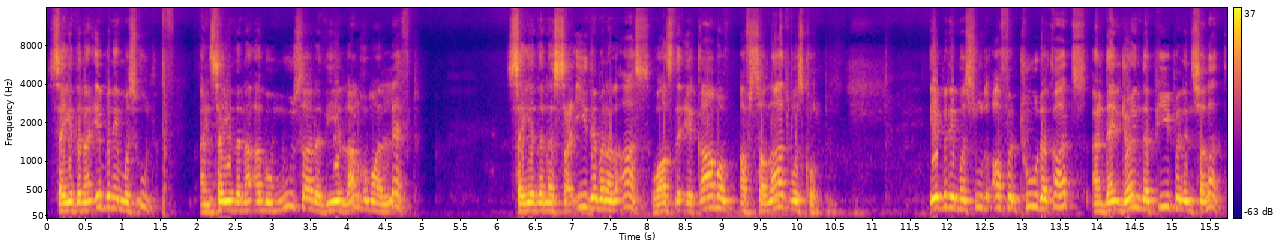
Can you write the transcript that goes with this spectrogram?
Sayyidina ibn Masud and Sayyidina Abu Musa radiallahu anhu left Sayyidina Sa'id ibn al-As, whilst the iqam of, of Salat was called, Ibn Masud offered two rakats and then joined the people in Salat.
